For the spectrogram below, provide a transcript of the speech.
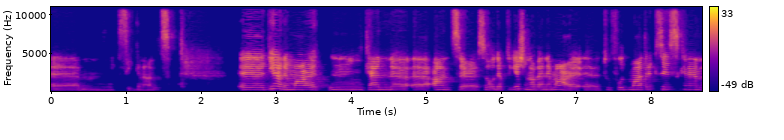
um, signals. Uh, the NMR um, can uh, uh, answer, so the application of NMR uh, to food matrices can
